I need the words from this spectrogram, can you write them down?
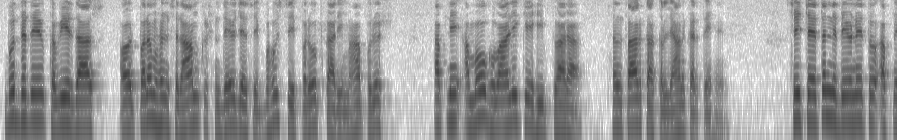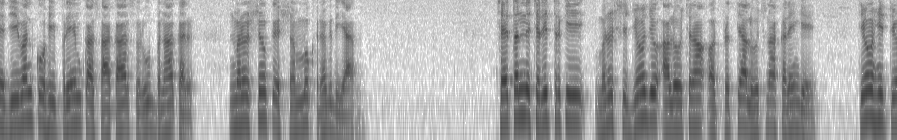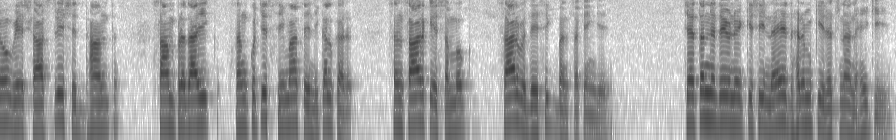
बुद्धदेव कबीरदास और परमहंस रामकृष्ण देव जैसे बहुत से परोपकारी महापुरुष अपनी अमोघ वाणी के ही द्वारा संसार का कल्याण करते हैं। श्री चैतन्य देव ने तो अपने जीवन को ही प्रेम का साकार स्वरूप बनाकर मनुष्यों के सम्मुख रख दिया। चैतन्य चरित्र की मनुष्य ज्यो जो आलोचना और प्रत्यालोचना करेंगे त्यों ही त्यों वे शास्त्रीय सिद्धांत, सांप्रदायिक संकुचित सीमा से निकलकर संसार के सम्मुख सार्वदेशिक बन सकेंगे। चैतन्य देव ने किसी नए धर्म की रचना नहीं की।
